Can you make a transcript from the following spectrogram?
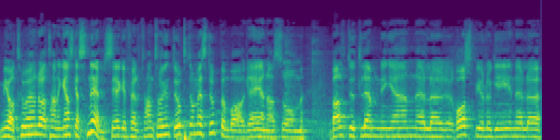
Men jag tror ändå att han är ganska snäll, Segerfeldt, för han tar ju inte upp de mest uppenbara grejerna som baltutlämningen eller rasbiologin eller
